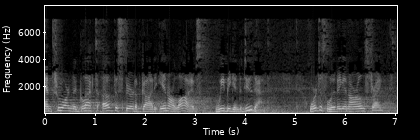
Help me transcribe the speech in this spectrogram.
And through our neglect of the Spirit of God in our lives, we begin to do that. We're just living in our own strength.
